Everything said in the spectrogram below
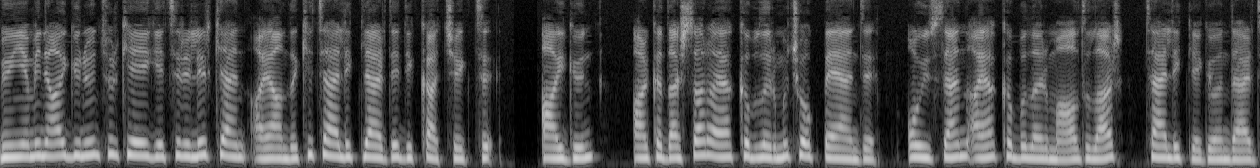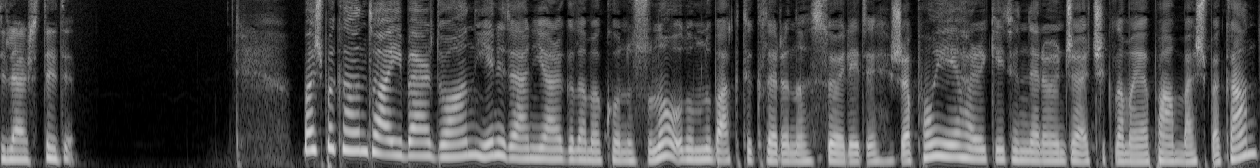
Bünyamin Aygün'ün Türkiye'ye getirilirken ayağındaki terlikler de dikkat çekti. Aygün, arkadaşlar ayakkabılarımı çok beğendi. O yüzden ayakkabılarımı aldılar, terlikle gönderdiler dedi. Başbakan Tayyip Erdoğan yeniden yargılama konusuna olumlu baktıklarını söyledi. Japonya'ya hareketinden önce açıklama yapan başbakan,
